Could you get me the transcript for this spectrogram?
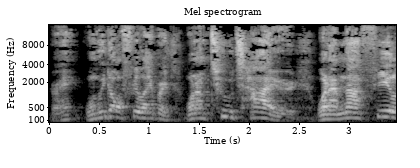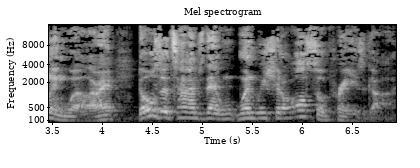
right? When we don't feel like praise, when I'm too tired, when I'm not feeling well, all right? Those are times that when we should also praise God.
